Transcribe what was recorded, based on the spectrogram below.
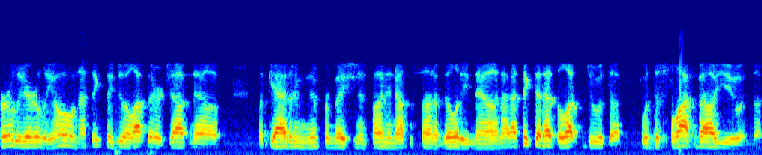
early early on i think they do a lot better job now of, of gathering the information and finding out the signability now and I, I think that has a lot to do with the with the slot value and the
